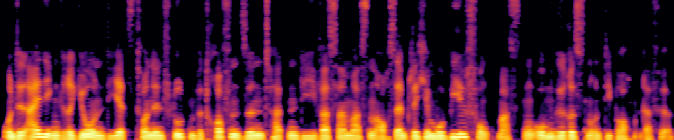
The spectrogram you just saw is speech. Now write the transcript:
Und in einigen Regionen, die jetzt von den Fluten betroffen sind, hatten die Wassermassen auch sämtliche Mobilfunkmasken umgerissen und die braucht man dafür.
